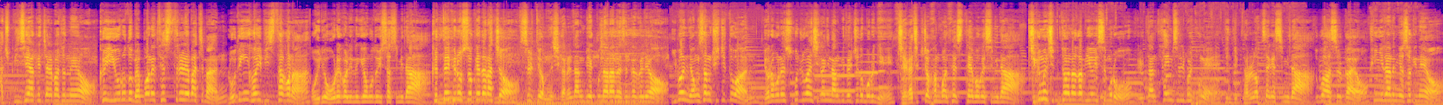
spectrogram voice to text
아주 미세하게 짧아졌네요. 그 이후로도 몇 번의 테스트를 해봤지만 로딩이 거의 비슷하거나 오히려 오래 걸리는 경우도 있었습니다. 그때 비로소 깨달았죠. 쓸데없는 시간을 낭비했구나라는 생각을요. 이번 영상 취지 또한 여러분의 소중한 시간이 낭비될지도 모르니 제가 직접 한번 테스트해보겠습니다. 지금은 집터 하나가 비어있으므로 일단 타임슬립을 통해 빈 집터를 없애겠습니다. 누가 왔을까요? 퀸이라는 녀석이네요.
